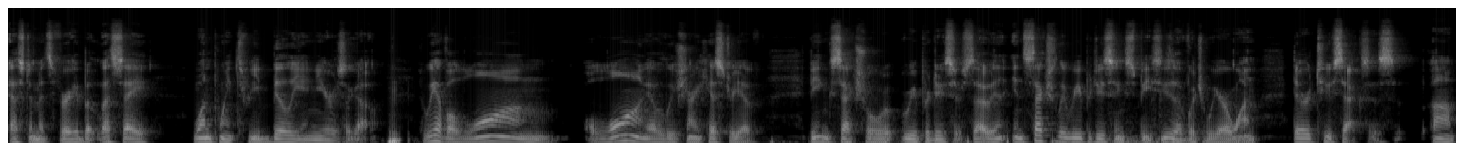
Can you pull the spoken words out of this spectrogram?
estimates vary, but let's say 1.3 billion years ago. Mm. So we have a long, a long evolutionary history of being sexual reproducers. So, in, in sexually reproducing species, of which we are one, there are two sexes um,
